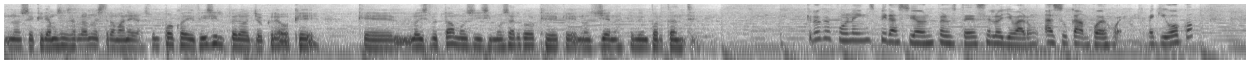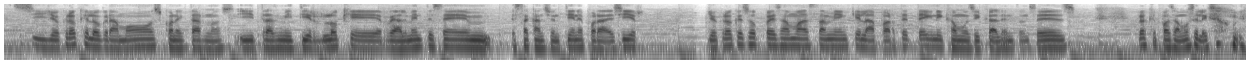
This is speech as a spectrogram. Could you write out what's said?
no sé, queríamos hacerlo a nuestra manera. Es un poco difícil, pero yo creo que, que lo disfrutamos y hicimos algo que, que nos llena, que es lo importante creo que fue una inspiración, pero ustedes se lo llevaron a su campo de juego. ¿Me equivoco? Sí, yo creo que logramos conectarnos y transmitir lo que realmente esta canción tiene para decir. Yo creo que eso pesa más también que la parte técnica musical, entonces creo que pasamos el examen.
